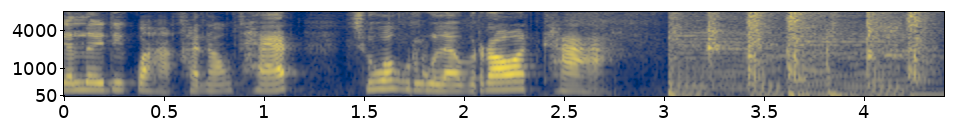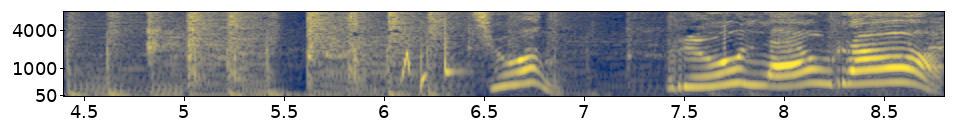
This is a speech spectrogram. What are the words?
กันเลยดีกว่าค่ะน้องแท็ช่วงรู้แล้วรอดค่ะ ช่วง รู้แล้วรอด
